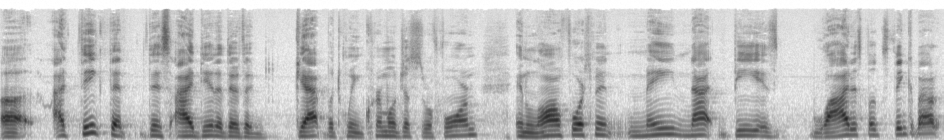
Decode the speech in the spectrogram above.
Uh, I think that this idea that there's a gap between criminal justice reform and law enforcement may not be as why does folks think about. It?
